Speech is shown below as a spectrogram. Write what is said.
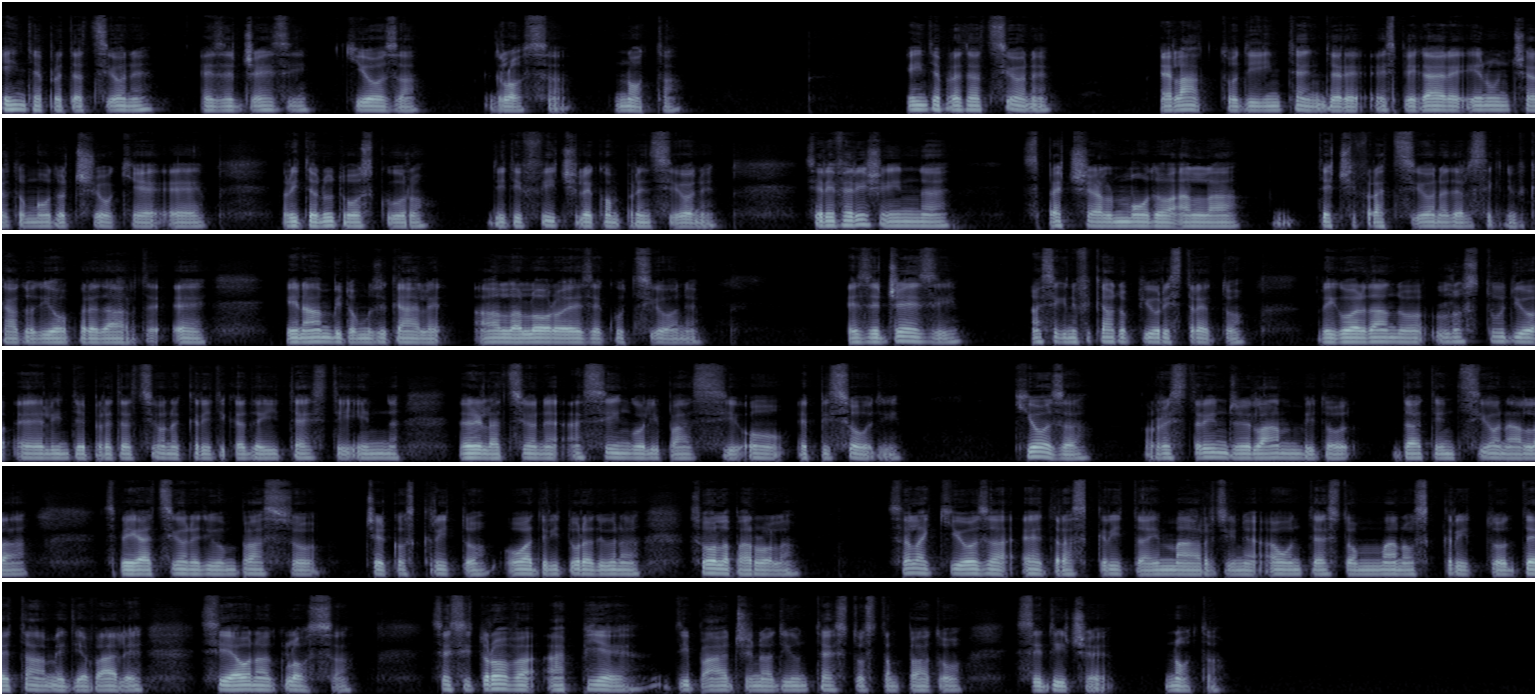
Interpretazione, esegesi, chiosa, glossa, nota. Interpretazione è l'atto di intendere e spiegare in un certo modo ciò che è ritenuto oscuro, di difficile comprensione. Si riferisce in special modo alla decifrazione del significato di opere d'arte e, in ambito musicale, alla loro esecuzione. Esegesi ha significato più ristretto, riguardando lo studio e l'interpretazione critica dei testi in relazione a singoli passi o episodi. Chiosa restringe l'ambito d'attenzione alla spiegazione di un passo circoscritto o addirittura di una sola parola. Se la chiosa è trascritta in margine a un testo manoscritto d'età medievale, si è una glossa. Se si trova a piè di pagina di un testo stampato, si dice nota.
